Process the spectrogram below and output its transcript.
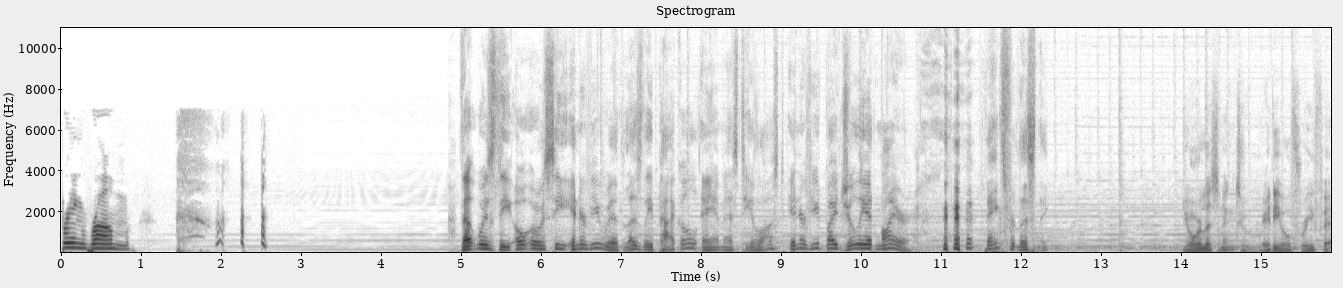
Bring rum. That was the OOC interview with Lesley Packle, AMST Lost, interviewed by Juliet Meyer. Thanks for listening. You're listening to Radio Free Fay.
